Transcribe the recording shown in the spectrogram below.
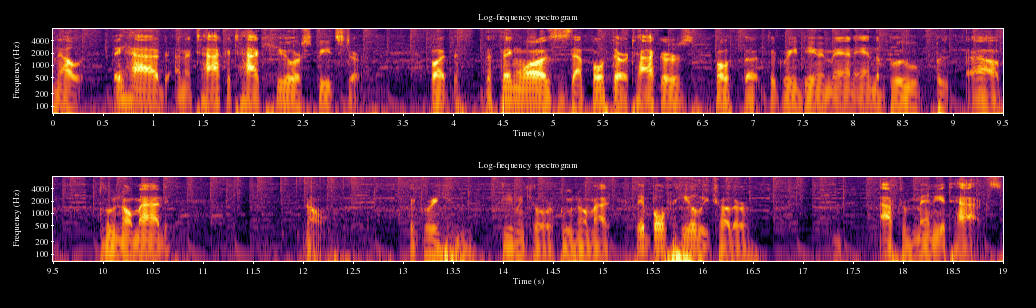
Now they had an attack attack healer speedster but the, the thing was is that both their attackers both the, the Green Demon Man and the blue uh, blue Nomad no the Green Demon Killer Blue Nomad they both heal each other after many attacks.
